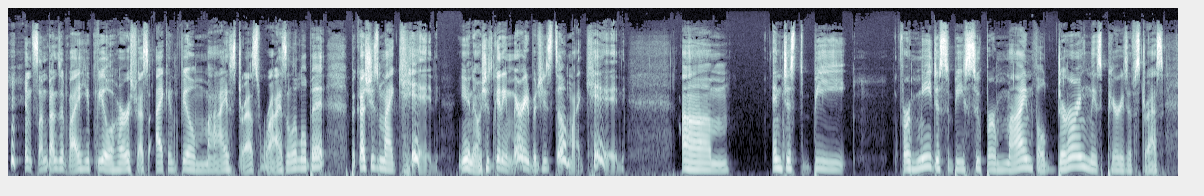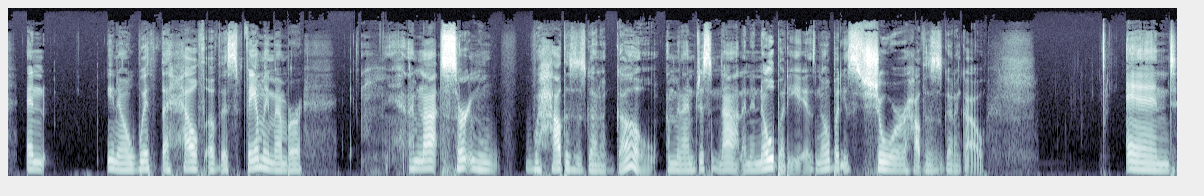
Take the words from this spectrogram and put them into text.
and sometimes if I feel her stress, I can feel my stress rise a little bit because she's my kid. You know, she's getting married, but she's still my kid. Um, and just be, for me, just to be super mindful during these periods of stress and, you know, with the health of this family member I'm not certain how this is going to go. I mean, I'm just not, and nobody is. Nobody's sure how this is going to go. And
